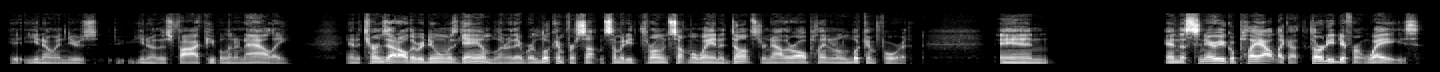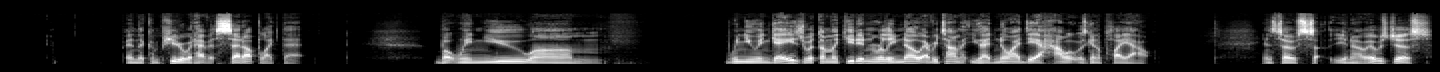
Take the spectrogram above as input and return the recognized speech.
you know, and there's you know there's five people in an alley, and it turns out all they were doing was gambling or they were looking for something. Somebody had thrown something away in a dumpster. Now they're all planning on looking for it, and and the scenario could play out like a thirty different ways, and the computer would have it set up like that. But when you um when you engaged with them, like you didn't really know every time, you had no idea how it was going to play out. And so, so, you know, it was just,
